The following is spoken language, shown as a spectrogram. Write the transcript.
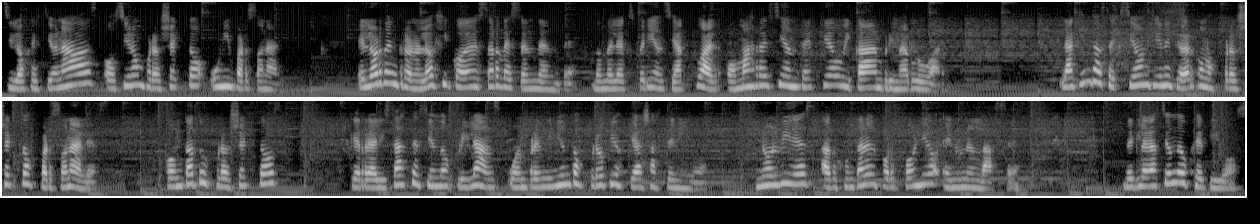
si lo gestionabas o si era un proyecto unipersonal. El orden cronológico debe ser descendente, donde la experiencia actual o más reciente queda ubicada en primer lugar. La quinta sección tiene que ver con los proyectos personales. Contá tus proyectos que realizaste siendo freelance o emprendimientos propios que hayas tenido. No olvides adjuntar el portfolio en un enlace. Declaración de objetivos.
